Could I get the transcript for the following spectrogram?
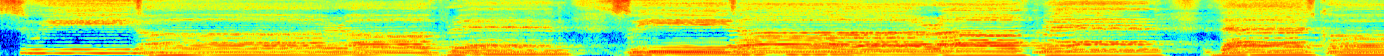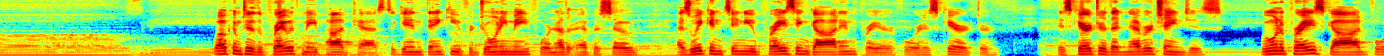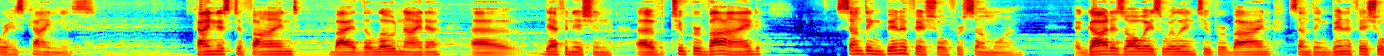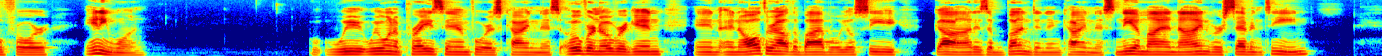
Sweet hour of prayer, sweet hour of prayer that calls me. Welcome to the Pray With Me podcast. Again, thank you for joining me for another episode as we continue praising God in prayer for His character, His character that never changes. We want to praise God for His kindness. Kindness defined by the Louw-Nida uh, definition of to provide something beneficial for someone. God is always willing to provide something beneficial for anyone. We, we want to praise him for his kindness. Over and over again, and, and all throughout the Bible, you'll see God is abundant in kindness. Nehemiah 9, verse 17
